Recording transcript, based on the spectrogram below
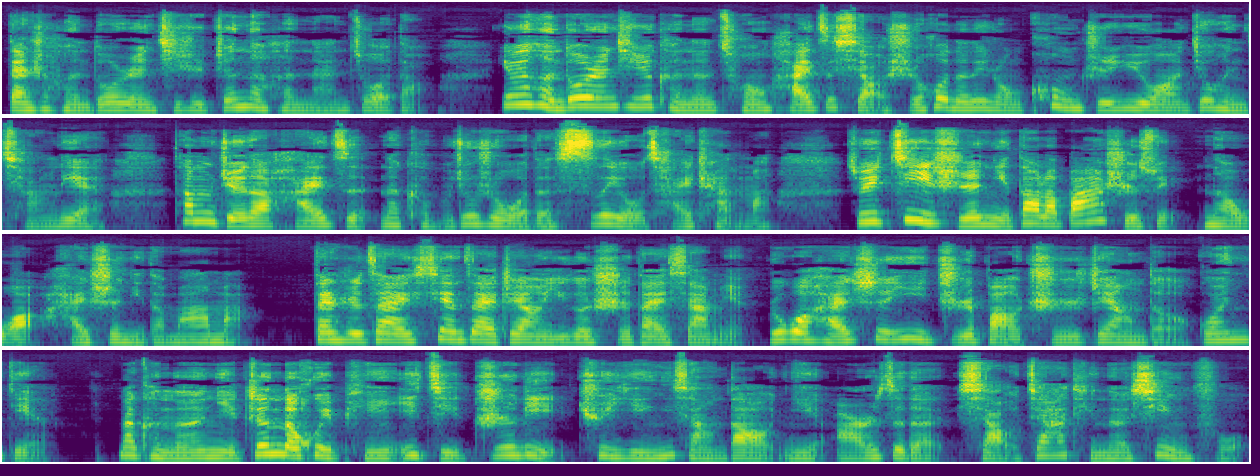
但是很多人其实真的很难做到，因为很多人其实可能从孩子小时候的那种控制欲望就很强烈，他们觉得孩子那可不就是我的私有财产吗？所以即使你到了八十岁，那我还是你的妈妈。但是在现在这样一个时代下面，如果还是一直保持这样的观点，那可能你真的会凭一己之力去影响到你儿子的小家庭的幸福。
